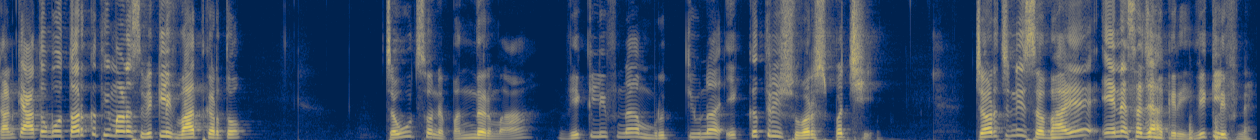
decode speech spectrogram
કારણ કે આ તો બહુ તર્કથી માણસ વિકલીફ વાત કરતો. ચૌદસો ને પંદરમાં વિકલીફના મૃત્યુના એકત્રીસ વર્ષ પછી ચર્ચની સભાએ એને સજા કરી વિકલીફને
